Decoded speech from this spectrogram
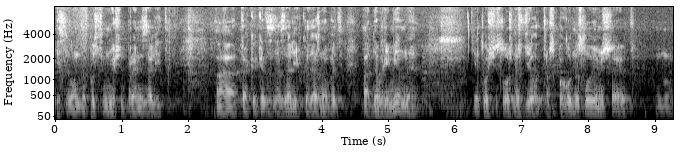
если он, допустим, не очень правильно залит. А так как эта заливка должна быть одновременная, это очень сложно сделать, потому что погодные условия мешают. Ну,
